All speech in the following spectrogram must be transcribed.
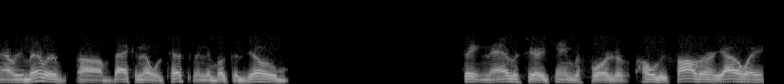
Now remember, uh, back in the Old Testament, in the book of Job, Satan, the adversary, came before the Holy Father, Yahweh,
